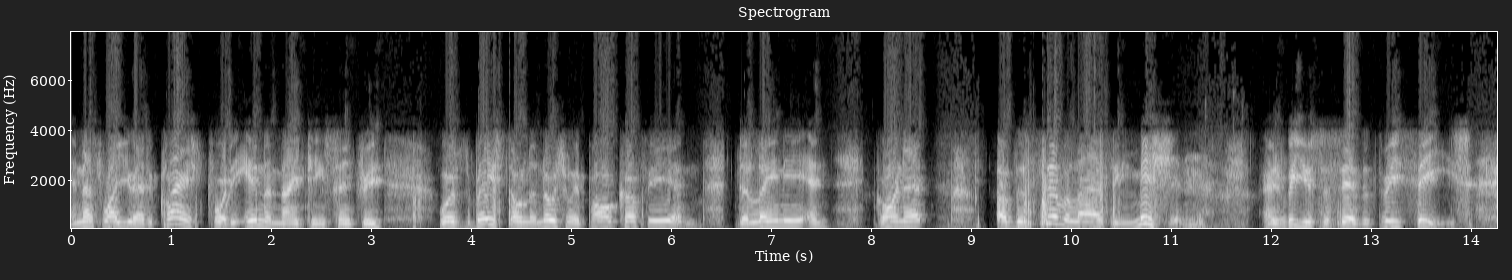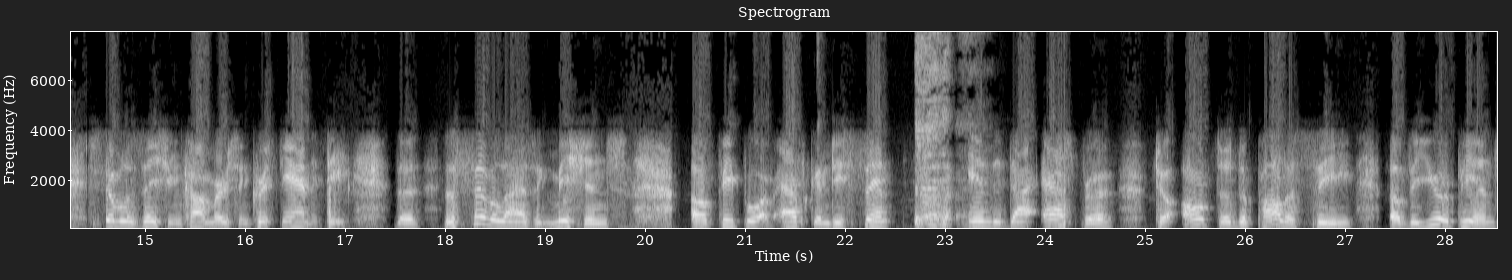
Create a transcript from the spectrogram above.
and that's why you had a clash toward the end of the 19th century, was based on the notion with Paul Cuffe and Delany and Garnet of the civilizing mission as we used to say, the three C's civilization, commerce, and Christianity. The, the civilizing missions of people of African descent in the diaspora to alter the policy of the Europeans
